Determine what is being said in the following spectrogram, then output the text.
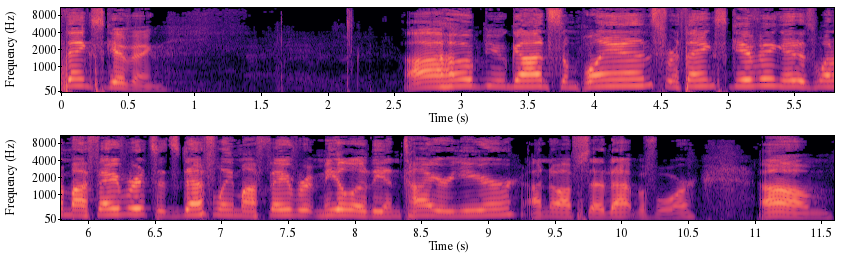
Thanksgiving. I hope you got some plans for Thanksgiving. It is one of my favorites. It's definitely my favorite meal of the entire year. I know I've said that before. Um,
